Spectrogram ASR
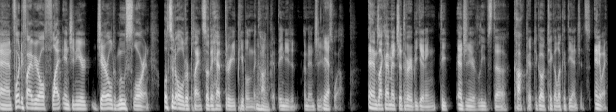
and 45-year-old flight engineer Gerald Moose Lauren. Well, it's an older plane, so they had three people in the Mhm. cockpit. They needed an engineer Yeah. as well. And like I mentioned at the very beginning, the engineer leaves the cockpit to go take a look at the engines. Anyway,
